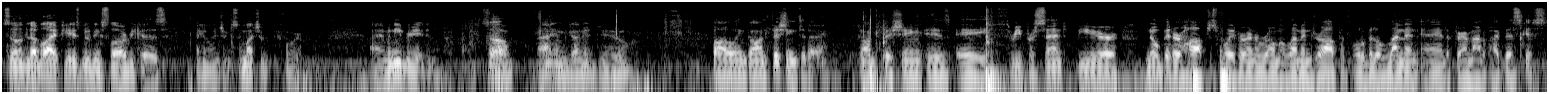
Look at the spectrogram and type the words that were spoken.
So the double IPA is moving slower because I can only drink so much of it before I am inebriated. So I am gonna do bottling Gone Fishing today. Gone Fishing is a 3% beer, no bitter hop, just flavor and aroma, lemon drop with a little bit of lemon and a fair amount of hibiscus.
